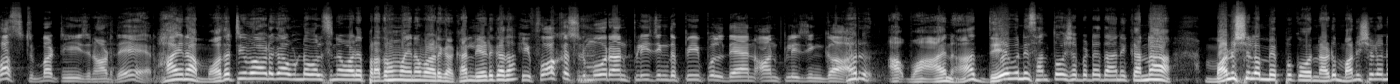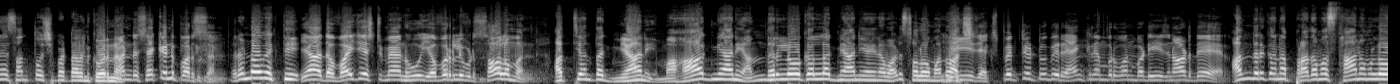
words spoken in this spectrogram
first but he's not there ఆయన మొదటి వాడుగా ఉండవలసిన వాడే ప్రథమమైన వాడుగా. కానీ లేడు కదా? He focused more on pleasing the people than on pleasing God ఆయన దేవుని సంతోష పెట్టే దానికన్నా మనుషుల మెప్పు కోరినాడు మనుషులనే సంతోష పెట్టాలని కోరిన అండ్ సెకండ్ పర్సన్ రెండో వ్యక్తి. Yeah the wisest man who ever lived Solomon అత్యంత జ్ఞాని మహాజ్ఞాని అందరిలో కల్లా జ్ఞాని అయిన వాడు సొలోమన్ రాజు. Expected to be rank number one but he's not there అందరికన్నా ప్రథమ స్థానంలో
